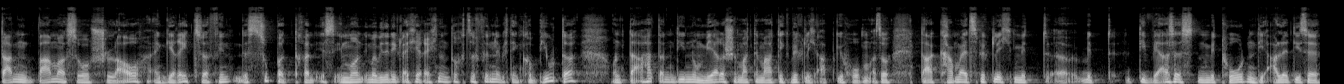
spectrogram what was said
dann war man so schlau, ein Gerät zu erfinden, das super dran ist, immer und immer wieder die gleiche Rechnung durchzuführen, nämlich den Computer. Und da hat dann die numerische Mathematik wirklich abgehoben. Also da kann man jetzt wirklich mit, äh, mit diversesten Methoden, die alle diese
